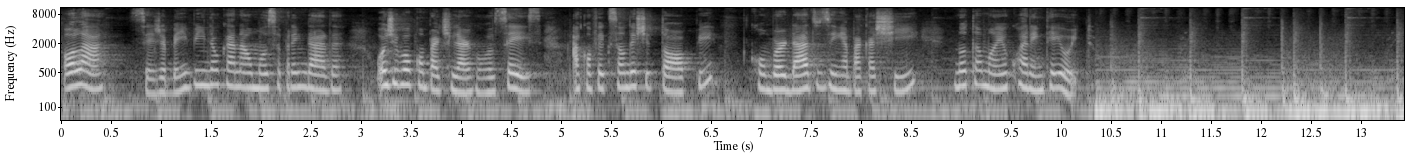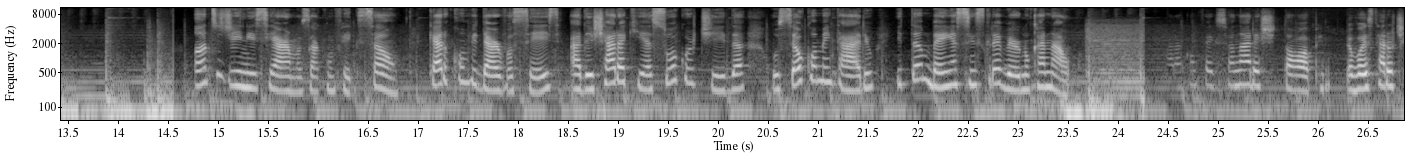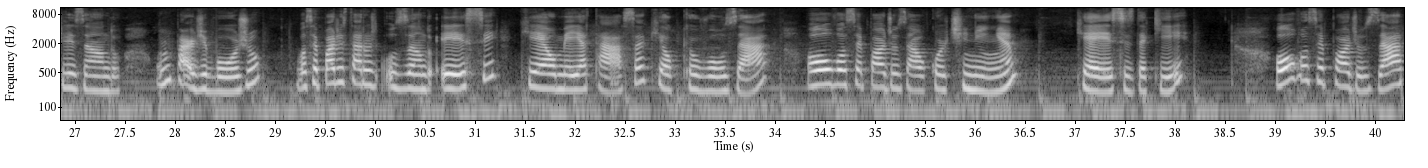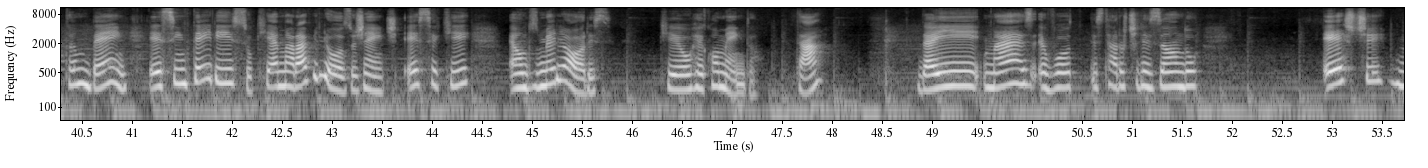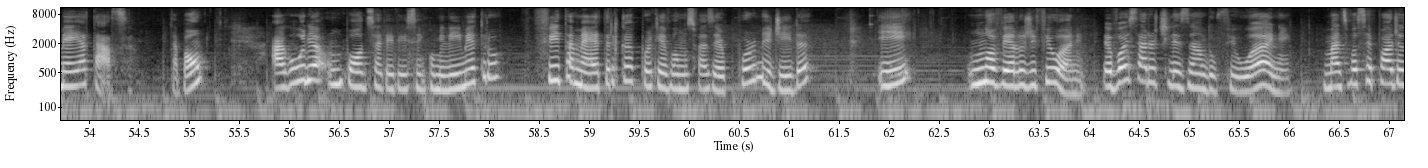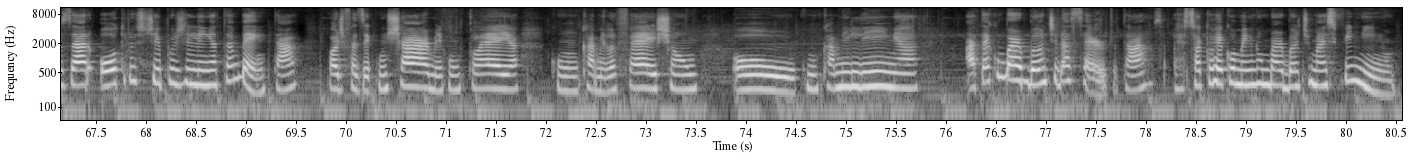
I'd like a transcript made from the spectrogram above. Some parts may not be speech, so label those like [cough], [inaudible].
Olá, seja bem-vindo ao canal Moça Prendada. Hoje vou compartilhar com vocês a confecção deste top com bordados em abacaxi no tamanho 48. Antes de iniciarmos a confecção, quero convidar vocês a deixar aqui a sua curtida, o seu comentário e também a se inscrever no canal confeccionar este top, eu vou estar utilizando um par de bojo. Você pode estar usando esse, que é o meia taça, que é o que eu vou usar. Ou você pode usar o cortininha, que é esses daqui. Ou você pode usar também esse inteiriço, que é maravilhoso, gente. Esse aqui é um dos melhores que eu recomendo, tá? Daí, mas eu vou estar utilizando este meia taça tá bom? Agulha 1.75 milímetro, fita métrica, porque vamos fazer por medida, e um novelo de fioane. Eu vou estar utilizando o fioane, mas você pode usar outros tipos de linha também, tá? Pode fazer com Charme, com Cleia, com Camila Fashion ou com Camilinha, até com barbante dá certo, tá? Só que eu recomendo um barbante mais fininho,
